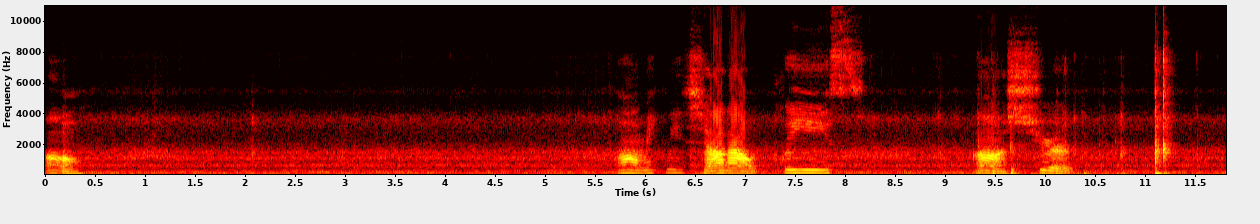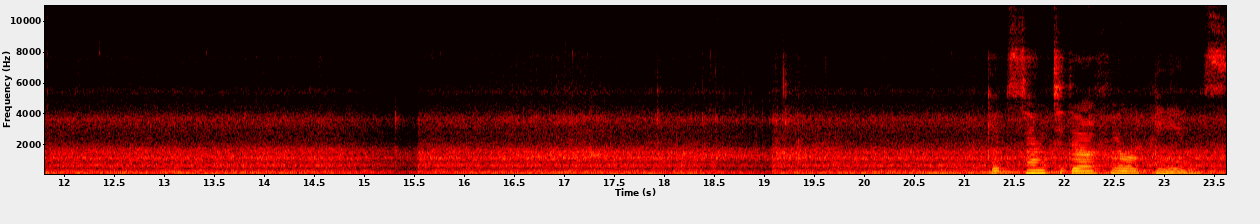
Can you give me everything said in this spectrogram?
Oh. Oh, make me shout out, please. Oh, sure. Get sent to the Philippines.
